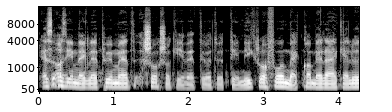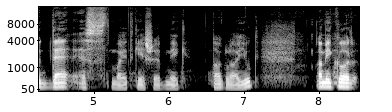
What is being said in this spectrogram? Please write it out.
Ez azért meglepő, mert sok-sok évet töltöttél mikrofon, meg kamerák előtt, de ezt majd később még taglaljuk. Amikor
